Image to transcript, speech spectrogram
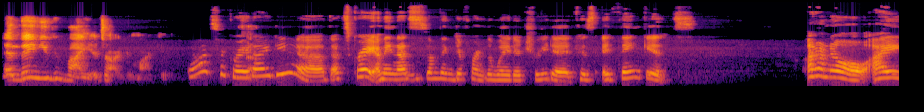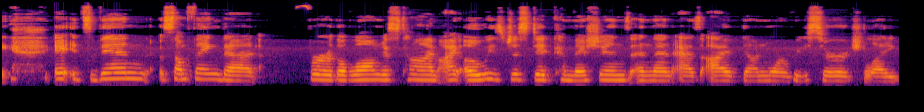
and then you can find your target market. That's a great idea. That's great. I mean, that's mm-hmm. something different the way to treat it because I think it's I don't know. I it's been something that for the longest time I always just did commissions and then as I've done more research like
